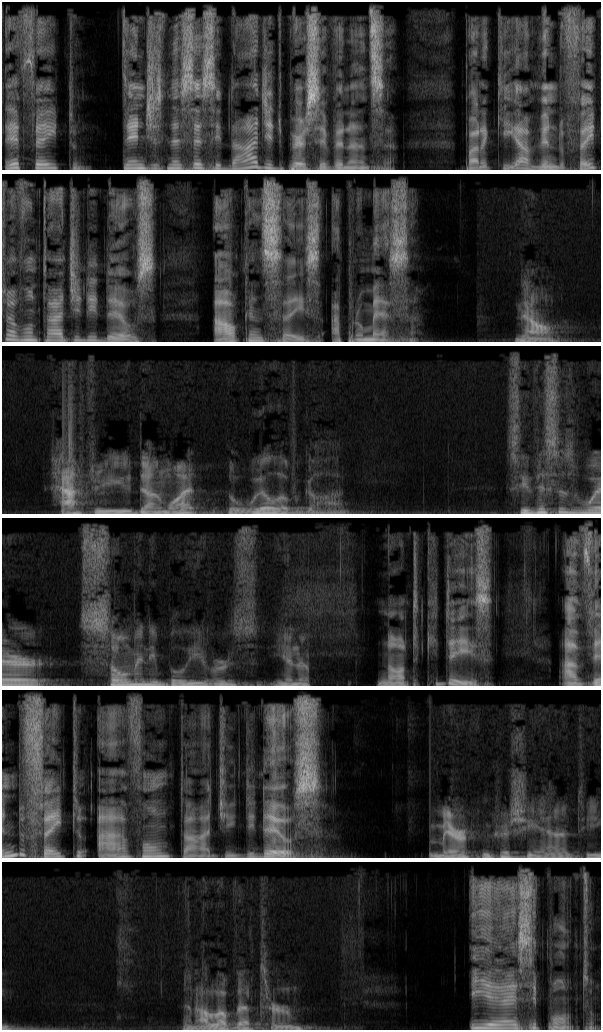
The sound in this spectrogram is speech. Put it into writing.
efeito, tendes necessidade de perseverança, para que, havendo feito a vontade de Deus, alcanceis a promessa. Now, after you've done what? The will of God. See, this is where so many believers in a Note que diz, havendo feito a vontade de Deus. American Christianity, and I love that term, E é esse ponto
